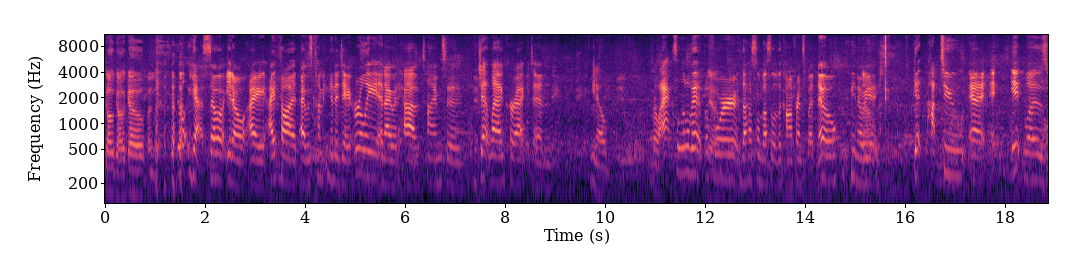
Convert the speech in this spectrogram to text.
go, go, go. But Well, yes. So you know, I I thought I was coming in a day early, and I would have time to jet lag correct, and you know, relax a little bit before the hustle and bustle of the conference. But no, you know, No. we get hot to. Uh, it, it was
